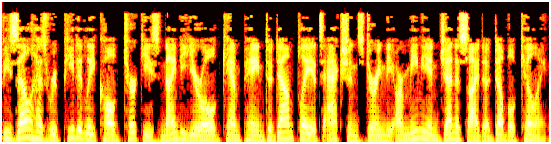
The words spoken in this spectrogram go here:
Wiesel has repeatedly called Turkey's 90-year-old campaign to downplay its actions during the Armenian genocide a double killing.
